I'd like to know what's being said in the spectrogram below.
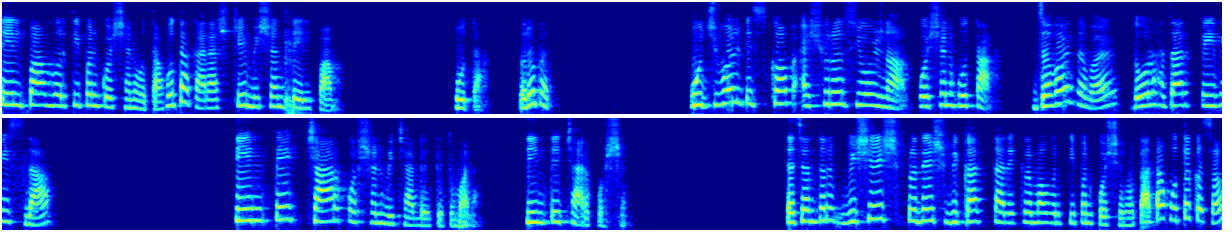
तेल पाम वरती पण क्वेश्चन होता. होता का? राष्ट्रीय मिशन तेल पाम. होता. बरोबर? उज्ज्वल डिस्कॉम अशुरन्स योजना क्वेश्चन होता. जवळजवळ दोन हजार तेवीस ला तीन ते चार क्वेश्चन विचारले होते तुम्हाला. तीन ते चार क्वेश्चन त्याच्यानंतर विशेष प्रदेश विकास कार्यक्रमावरती पण क्वेश्चन होता. आता होतं कसं?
